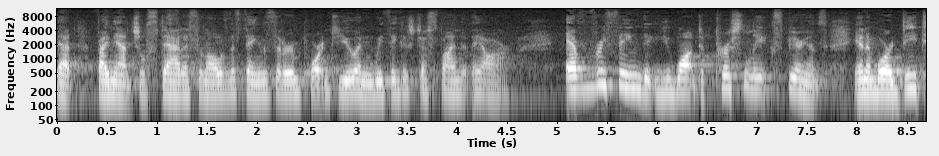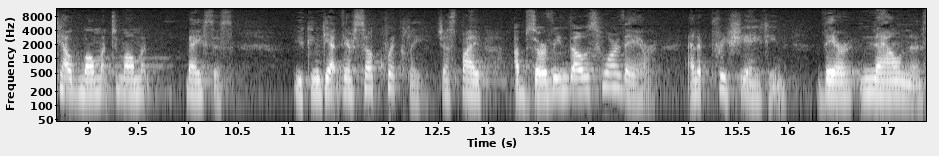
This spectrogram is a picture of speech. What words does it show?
that financial status and all of the things that are important to you. And we think it's just fine that they are everything that you want to personally experience in a more detailed moment to moment basis. You can get there so quickly just by observing those who are there and appreciating their nowness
